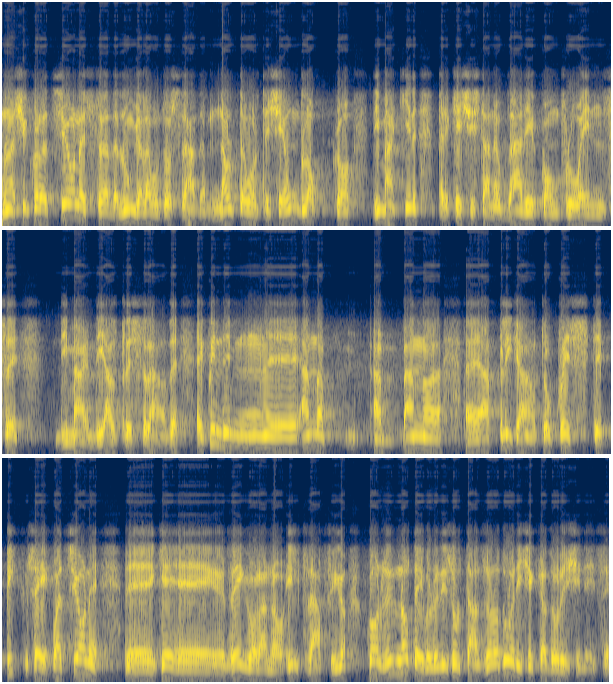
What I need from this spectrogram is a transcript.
una circolazione strada lunga l'autostrada, molte volte c'è un blocco di macchine perché ci stanno varie confluenze di, di altre strade e quindi mh, mm, eh, hanno, hanno eh, applicato queste pic- cioè, equazioni eh, che eh, regolano il traffico con notevoli risultati. Sono due ricercatori cinesi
